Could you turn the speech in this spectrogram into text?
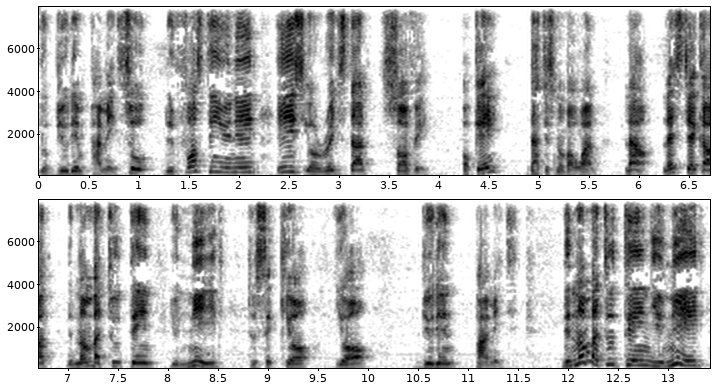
your building permit so the first thing you need is your registered survey okay that is number one now let's check out the number two thing you need to secure your building permit the number two thing you need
